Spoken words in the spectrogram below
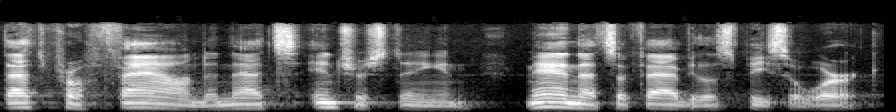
that's profound and that's interesting and man, that's a fabulous piece of work.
